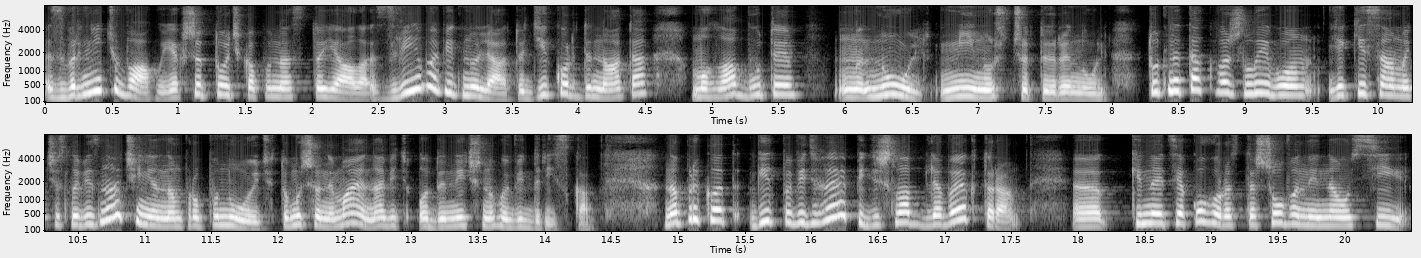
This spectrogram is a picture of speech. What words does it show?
Зверніть увагу, якщо точка б у нас стояла зліва від нуля, тоді координата могла бути 0, мінус 4, 0. Тут не так важливо, які саме числові значення нам пропонують, тому що немає навіть одиничного відрізка. Наприклад, відповідь Г підійшла б для вектора, е, кінець якого розташований на осі е,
